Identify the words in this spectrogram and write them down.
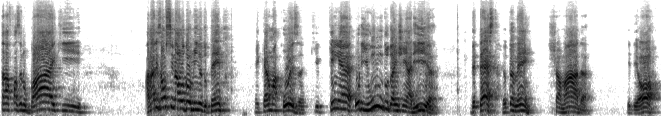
tá fazendo bike. Analisar um sinal no domínio do tempo requer uma coisa que quem é oriundo da engenharia detesta, eu também, chamada EDO,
